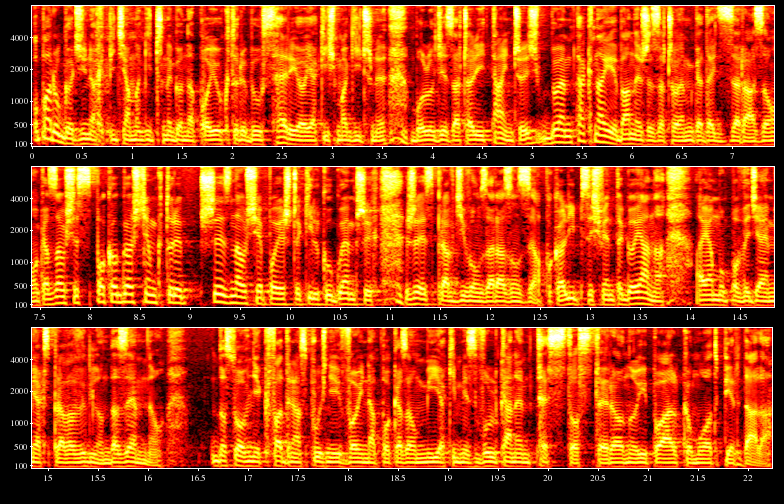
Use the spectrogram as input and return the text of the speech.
Po paru godzinach picia magicznego napoju, który był serio jakiś magiczny, bo ludzie zaczęli tańczyć, byłem tak najebany, że zacząłem gadać z zarazą. Okazał się spoko gościem, który przyznał się po jeszcze kilku głębszych, że jest prawdziwą zarazą z apokalipsy świętego Jana, a ja mu powiedziałem jak sprawa wygląda ze mną. Dosłownie kwadrans później wojna pokazał mi jakim jest wulkanem testosteronu i po alkomu odpierdala.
